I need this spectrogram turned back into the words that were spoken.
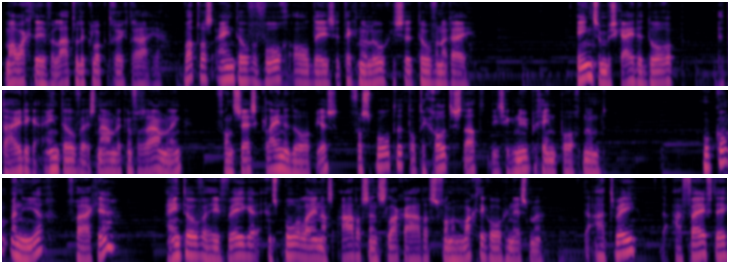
Maar wacht even, laten we de klok terugdraaien. Wat was Eindhoven voor al deze technologische tovenarij? Eens een bescheiden dorp, het huidige Eindhoven is namelijk een verzameling van zes kleine dorpjes, versmolten tot de grote stad die zich nu Beginpoort noemt. Hoe komt men hier, vraag je? Eindhoven heeft wegen en spoorlijnen als aders en slagaders van een machtig organisme. De A2, de A50,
